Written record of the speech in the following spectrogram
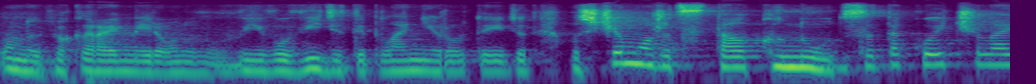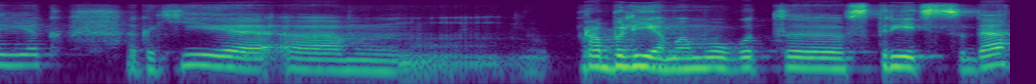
он, по крайней мере, он его видит и планирует и идет. Вот с чем может столкнуться такой человек? Какие эм, проблемы могут э, встретиться, да?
